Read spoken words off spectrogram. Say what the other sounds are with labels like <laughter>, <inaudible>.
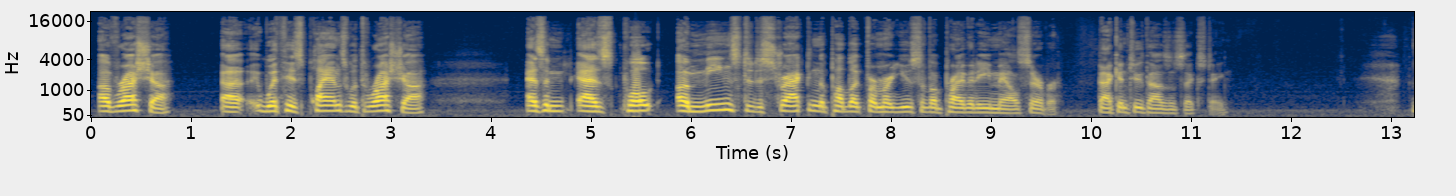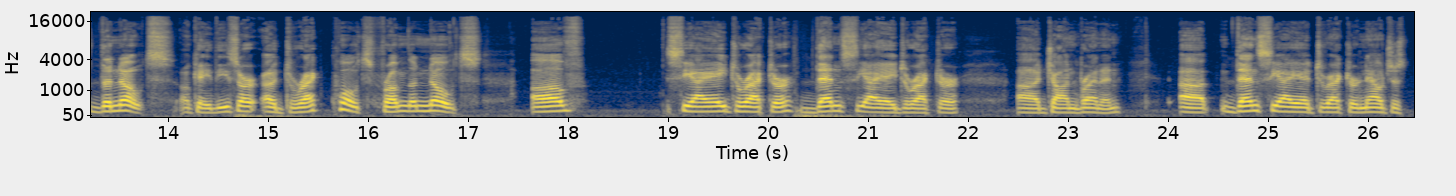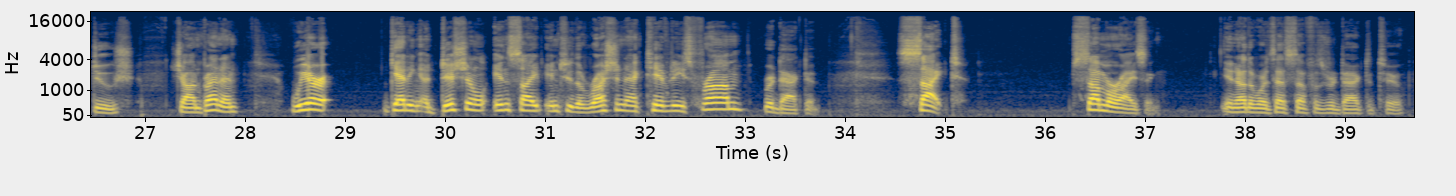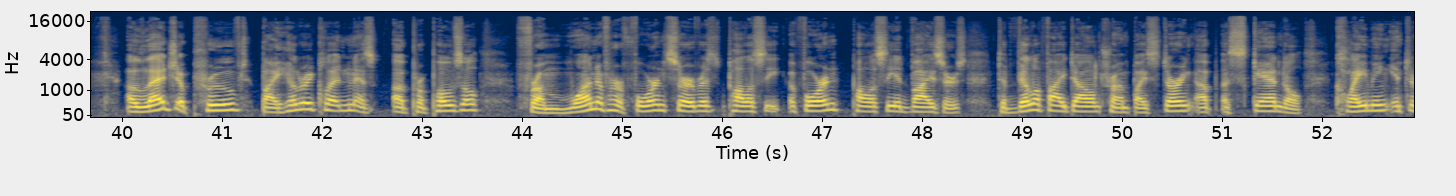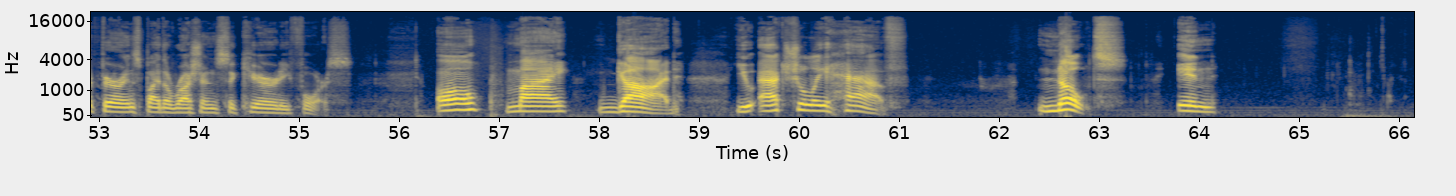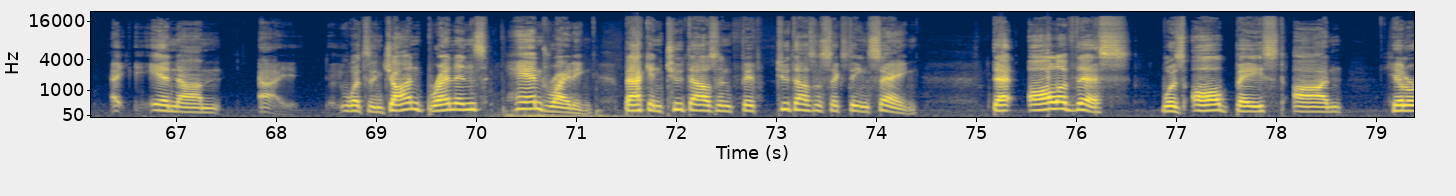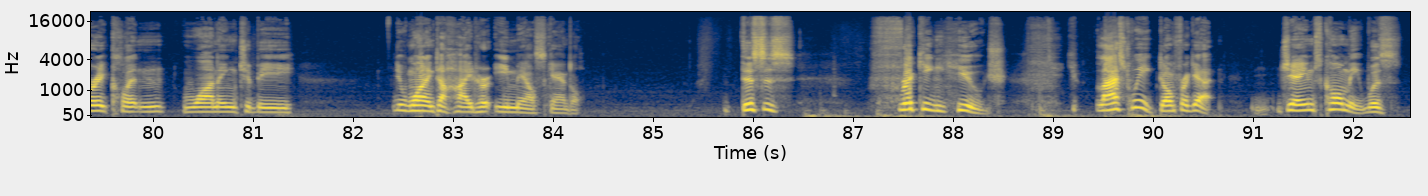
of Russia uh, with his plans with Russia as a, as quote a means to distracting the public from her use of a private email server back in 2016. The notes, okay, these are uh, direct quotes from the notes of CIA director, then CIA director uh, John Brennan, uh, then CIA director, now just douche, John Brennan, we are getting additional insight into the Russian activities from Redacted. Cite. Summarizing. In other words, that stuff was redacted too. Allege approved by Hillary Clinton as a proposal from one of her foreign service policy uh, foreign policy advisors to vilify Donald Trump by stirring up a scandal claiming interference by the Russian security force. Oh my God. You actually have notes in in um uh, what's in John Brennan's handwriting back in 2016 saying that all of this was all based on Hillary Clinton wanting to be wanting to hide her email scandal. This is freaking huge. Last week, don't forget, James Comey was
